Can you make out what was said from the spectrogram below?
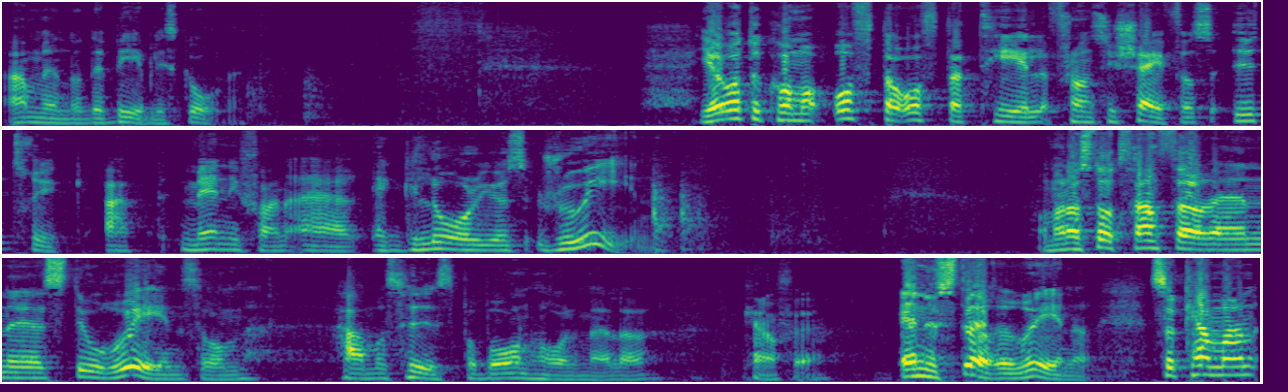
använder det bibliska ordet. Jag återkommer ofta, ofta till Francis Schaeffers uttryck att människan är a glorious ruin. Om man har stått framför en eh, stor ruin som Hammershus på Bornholm eller kanske ännu större ruiner så kan man,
